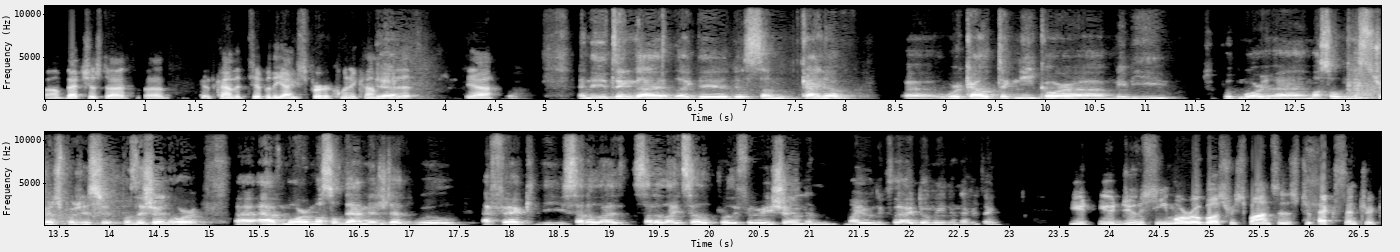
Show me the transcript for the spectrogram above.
um, that's just a, a, kind of the tip of the iceberg when it comes yeah. to this. Yeah. And do you think that like there, there's some kind of uh, workout technique or uh, maybe to put more uh, muscle in the stretch position, position or uh, have more muscle damage that will affect the satellite, satellite cell proliferation and myonuclei domain and everything? You, you do see more robust responses to eccentric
